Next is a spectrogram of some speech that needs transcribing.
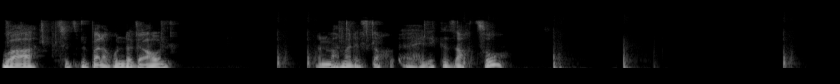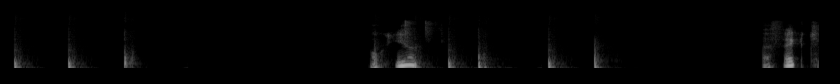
Wow, ist jetzt mit beinahe runtergehauen. Dann machen wir das doch, äh, hätte ich gesagt, so. Auch hier. Perfekt.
